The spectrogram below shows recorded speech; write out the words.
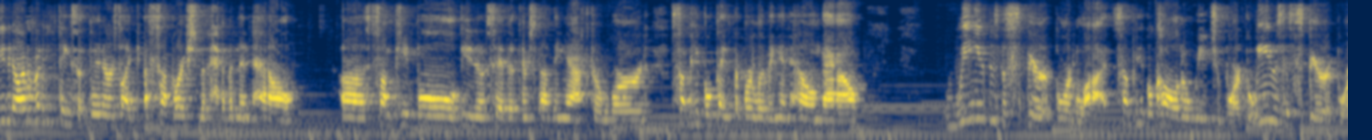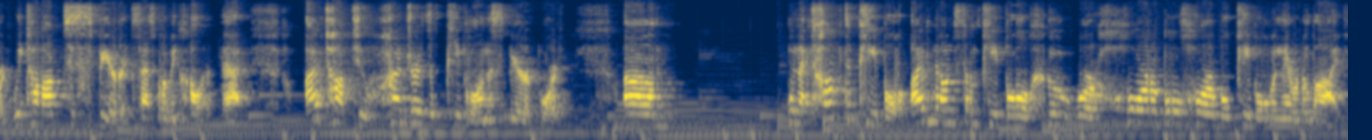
you know everybody thinks that there's like a separation of heaven and hell. Uh, some people, you know, say that there's nothing afterward. Some people think that we're living in hell now. We use the spirit board a lot. Some people call it a Ouija board, but we use a spirit board. We talk to spirits. That's why we call it that. I've talked to hundreds of people on the spirit board. Um, when I talk to people, I've known some people who were horrible, horrible people when they were alive.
